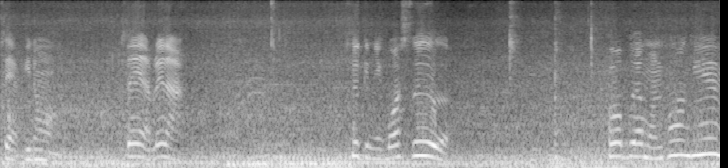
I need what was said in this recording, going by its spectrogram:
แสบพี่น้อง แสบเลยล่ะซื้อกินอีกบอสซื้อเพราะว่าเบื่อหมอนทองแห้ง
